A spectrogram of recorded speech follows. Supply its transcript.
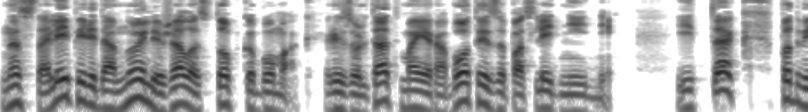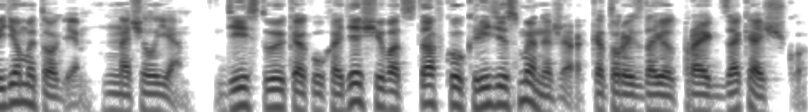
На столе передо мной лежала стопка бумаг, результат моей работы за последние дни. «Итак, подведем итоги», – начал я. Действую как уходящий в отставку кризис-менеджер, который сдает проект заказчику.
